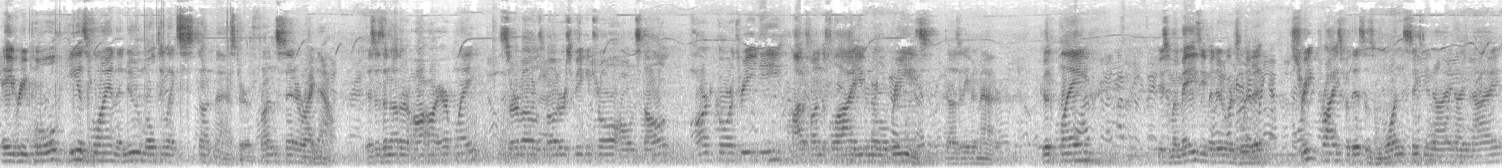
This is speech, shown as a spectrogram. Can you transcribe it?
Avery Poole. He is flying the new Multilink Stuntmaster, front and center right now. This is another RR airplane. Servos, motor, speed control, all installed. Hardcore 3D, a lot of fun to fly, even a little breeze, doesn't even matter. Good plane, do some amazing maneuvers with it. Street price for this is $169.99.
